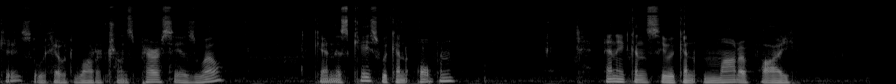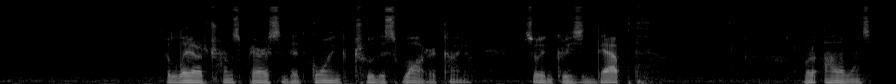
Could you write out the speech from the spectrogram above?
okay so we have water transparency as well. Okay in this case we can open and you can see we can modify the layer transparency that going through this water kind of. So increase depth or other ones.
